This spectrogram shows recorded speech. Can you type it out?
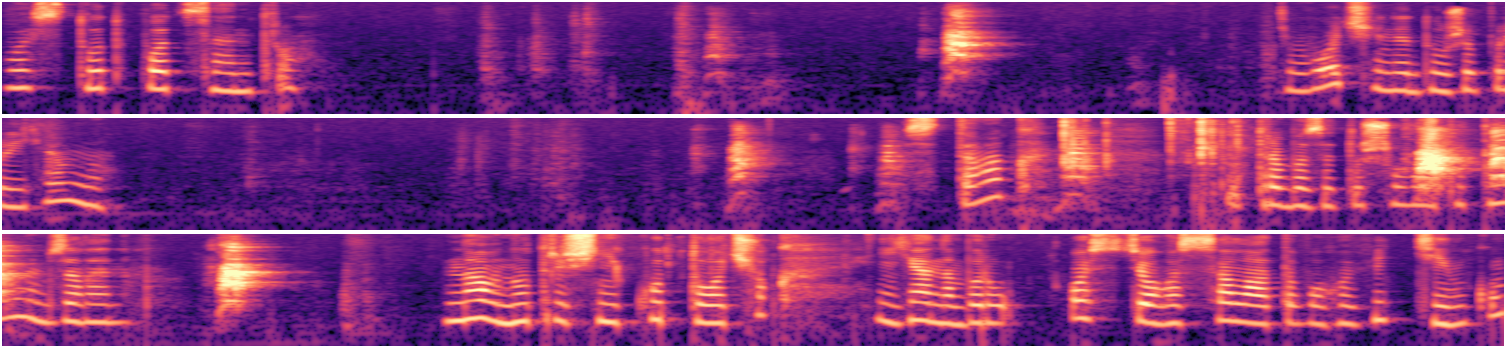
ось тут по центру. В очі не дуже приємно. Ось так. Тут треба затушувати темним зеленим. На внутрішній куточок я наберу ось цього салатового відтінку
